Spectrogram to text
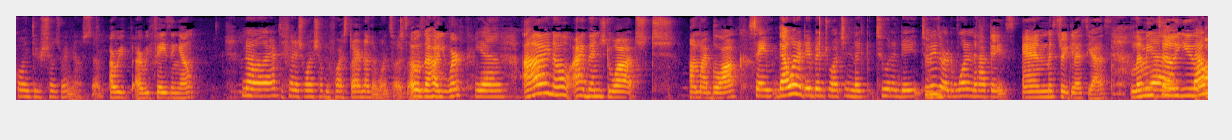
going through shows right now. So Are we are we phasing out? no, I have to finish one show before I start another one. So it's like, Oh, is that how you work? yeah, I know. I binged watched on my block same. That one I did binge watch in like two and a day, 2 days Mm-hmm. or one and a half days. and Mr. Iglesias. Let me Yeah, tell you, that all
